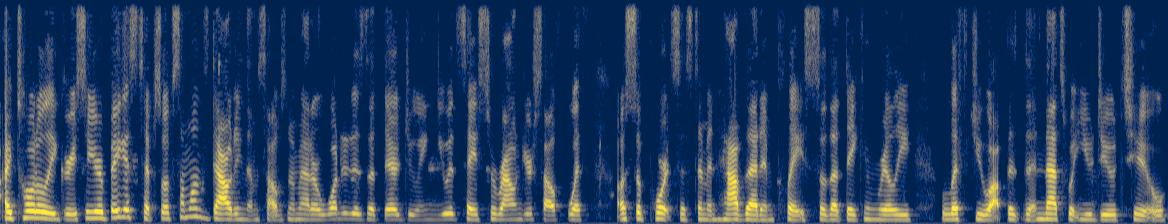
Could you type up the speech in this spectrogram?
I totally agree. So your biggest tip, so if someone's doubting themselves no matter what it is that they're doing, you would say surround yourself with a support system and have that in place so that they can really lift you up. And that's what you do too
